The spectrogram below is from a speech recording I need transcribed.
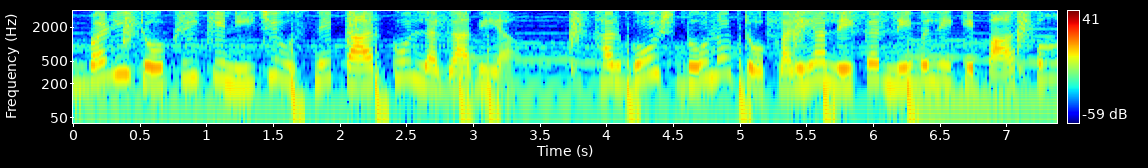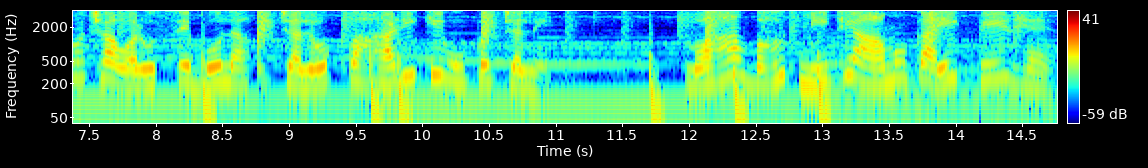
बड़ी टोकरी के नीचे उसने तार को लगा दिया। खरगोश दोनों टोकरियाँ लेकर नेवले के पास पहुँचा और उससे बोला, चलो, पहाड़ी के ऊपर चले। वहाँ बहुत मीठे आमों का एक पेड़ है।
